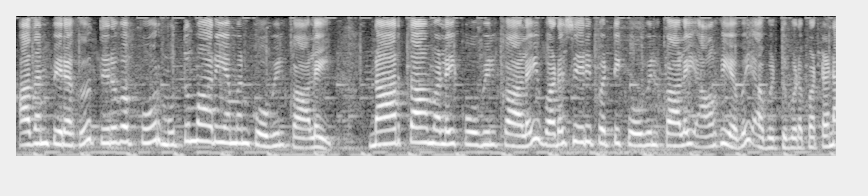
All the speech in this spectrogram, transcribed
அதன் பிறகு திருவப்பூர் முத்துமாரியம்மன் கோவில் காலை நார்த்தாமலை கோவில் காலை வடசேரிப்பட்டி கோவில் காலை ஆகியவை அவிழ்த்து விடப்பட்டன.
